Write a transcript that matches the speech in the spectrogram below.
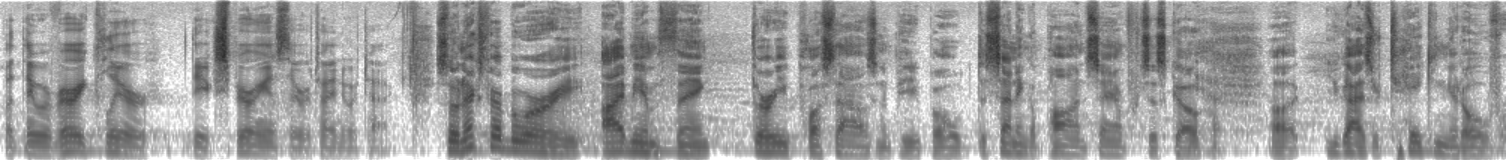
but they were very clear the experience they were trying to attack. So next February, IBM Think, 30 plus thousand people descending upon San Francisco. Uh, you guys are taking it over.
